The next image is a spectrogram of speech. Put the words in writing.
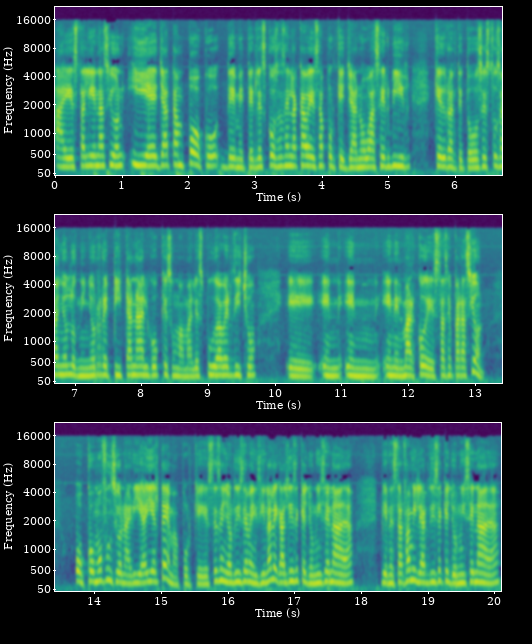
a esta alienación y ella tampoco de meterles cosas en la cabeza porque ya no va a servir que durante todos estos años los niños repitan algo que su mamá les pudo haber dicho eh, en, en, en el marco de esta separación. O cómo funcionaría ahí el tema, porque este señor dice medicina legal dice que yo no hice nada, bienestar familiar dice que yo no hice nada,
